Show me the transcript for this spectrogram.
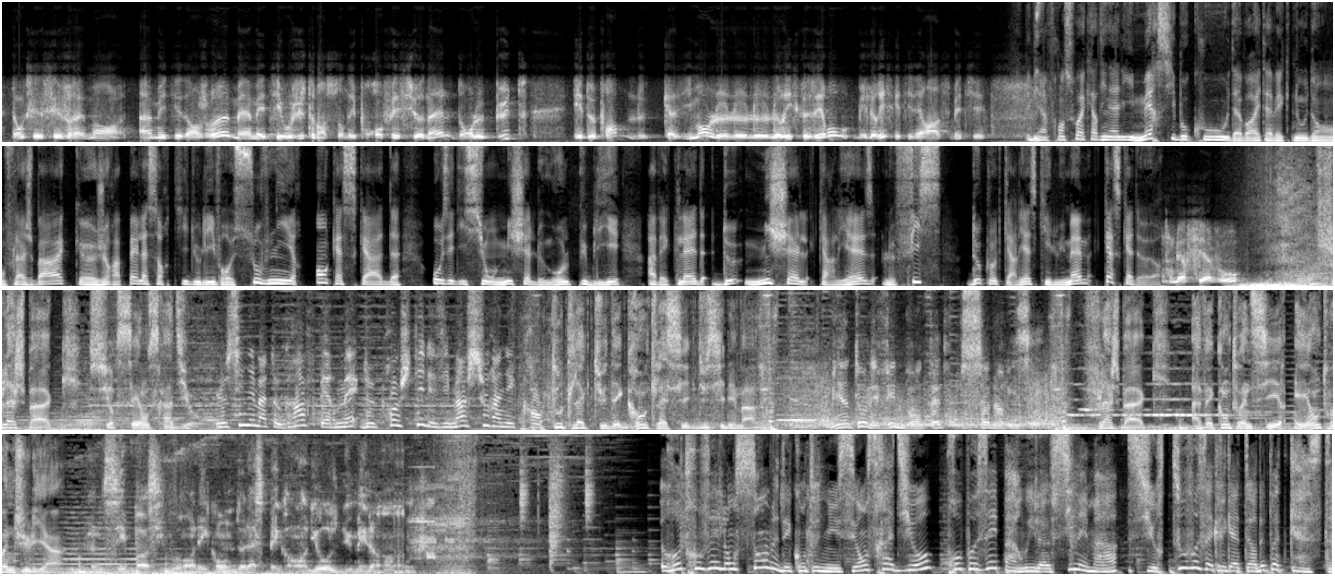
Donc c'est vraiment un métier dangereux, mais un métier où justement ce sont des professionnels dont le but et de prendre quasiment le, risque zéro. Mais le risque est inhérent à ce métier. Eh bien, François Cardinali, merci beaucoup d'avoir été avec nous dans Flashback. Euh, je rappelle la sortie du livre Souvenirs en cascade aux éditions Michel de Maulle, publié avec l'aide de Michel Carliez, le fils de Claude Carliez, qui est lui-même cascadeur. Merci à vous. Flashback sur Séance Radio. Le cinématographe permet de projeter les images sur un écran. Toute l'actu des grands classiques du cinéma. Bientôt, les films vont être sonorisés. Flashback avec Antoine Cyr et Antoine Julien. Je ne sais pas si vous vous rendez compte de l'aspect grandiose du mélange. Retrouvez l'ensemble des contenus séances radio proposés par We Love Cinéma sur tous vos agrégateurs de podcasts.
